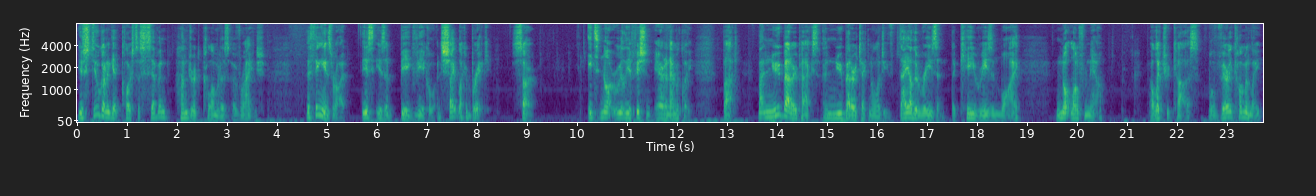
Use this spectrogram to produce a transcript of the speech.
you're still going to get close to 700 kilometers of range. The thing is, right, this is a big vehicle. It's shaped like a brick. So it's not really efficient aerodynamically, but but new battery packs and new battery technology, they are the reason, the key reason why not long from now, electric cars will very commonly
